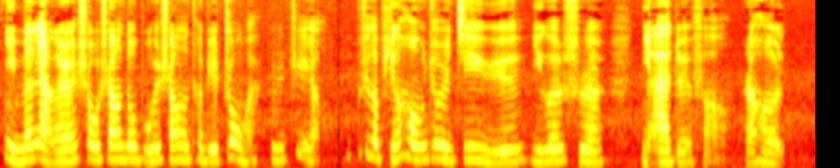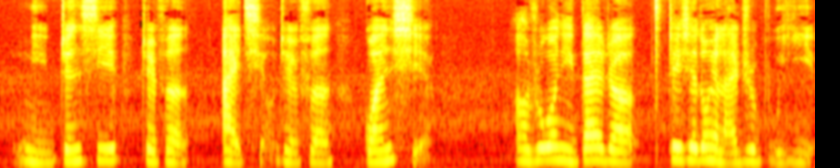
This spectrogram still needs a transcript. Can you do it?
你们两个人受伤都不会伤的特别重啊，就是这样。这个平衡就是基于一个是你爱对方，然后你珍惜这份。爱情这份关系，啊，如果你带着这些东西来之不易，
